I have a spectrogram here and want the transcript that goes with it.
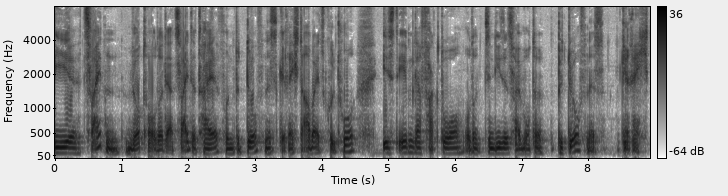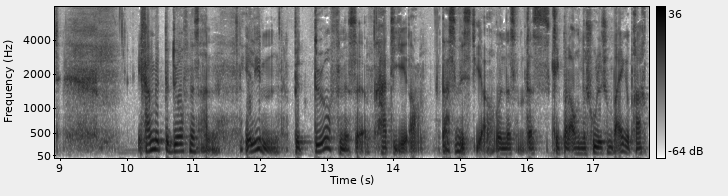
Die zweiten Wörter oder der zweite Teil von bedürfnisgerechter Arbeitskultur ist eben der Faktor oder sind diese zwei Worte bedürfnisgerecht. Ich fange mit Bedürfnis an. Ihr Lieben, Bedürfnisse hat jeder. Das wisst ihr. Und das, das kriegt man auch in der Schule schon beigebracht.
